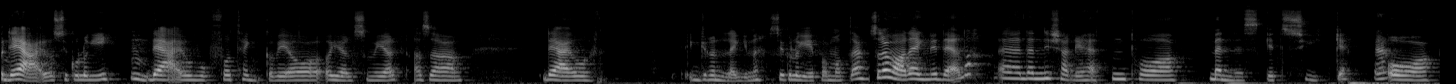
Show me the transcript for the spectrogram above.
Og det er jo psykologi. Mm. Det er jo hvorfor tenker vi å, å gjøre som vi gjør. Altså, det er jo grunnleggende psykologi, på en måte. Så da var det egentlig det, da. Eh, den nysgjerrigheten på menneskets syke. Ja. Og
